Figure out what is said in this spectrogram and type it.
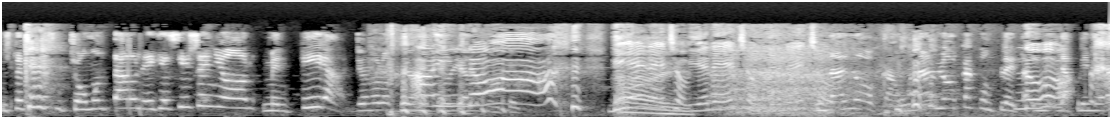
¿Usted tiene su show montado? Le dije, sí, señor. Mentira. Yo no lo yo ¡Ay, no! Bien hecho, bien hecho, bien hecho. Una loca, una loca completa. La, primera,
